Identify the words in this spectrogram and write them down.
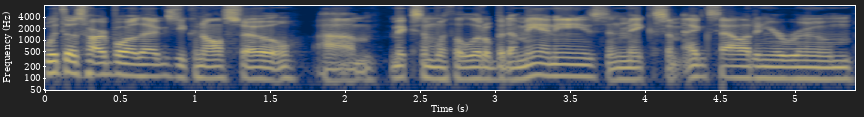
with those hard boiled eggs, you can also um, mix them with a little bit of mayonnaise and make some egg salad in your room.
